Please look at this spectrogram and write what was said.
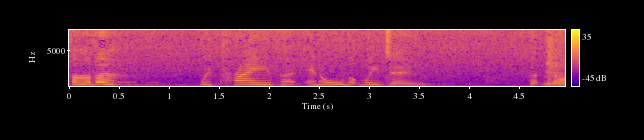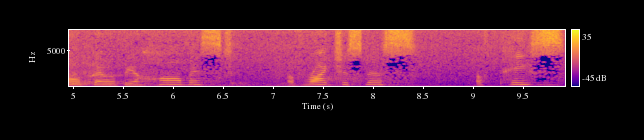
Father, we pray that in all that we do, that Lord, there would be a harvest of righteousness, of peace.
